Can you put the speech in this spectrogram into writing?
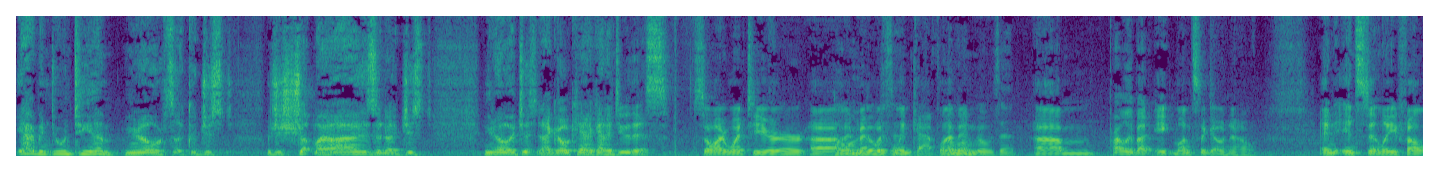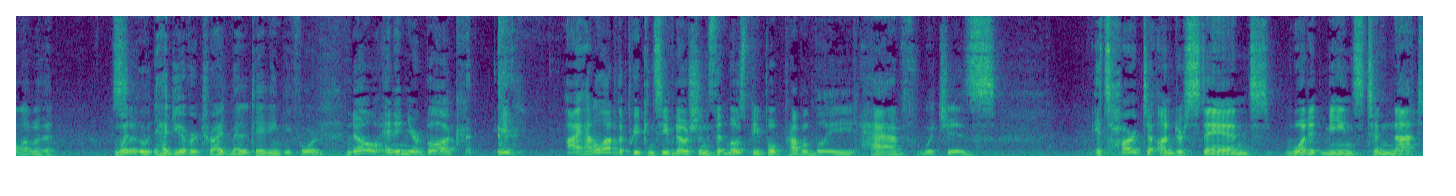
"Yeah, I've been doing TM. You know, it's like I just I just shut my eyes and I just you know I just and I go, okay, I got to do this." So I went to your. Uh, How I met ago with was that? Lynn Kaplan. How long and, ago was that? Um, probably about eight months ago now, and instantly fell in love with it. So- What had you ever tried meditating before? no, and in your book, it, I had a lot of the preconceived notions that most people probably have, which is it's hard to understand what it means to not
